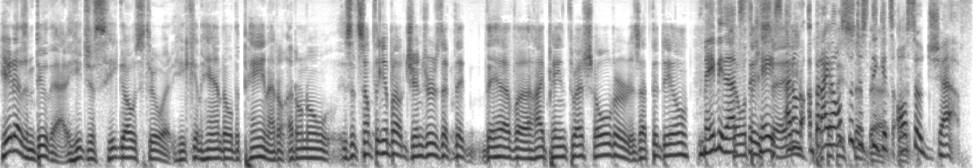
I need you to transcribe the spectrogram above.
He doesn't do that. He just he goes through it. He can handle the pain. I don't I don't know. Is it something about gingers that they they have a high pain threshold, or is that the deal? Maybe Is that that's the case. say? I don't know. But I I, also just think it's but- also Jeff.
